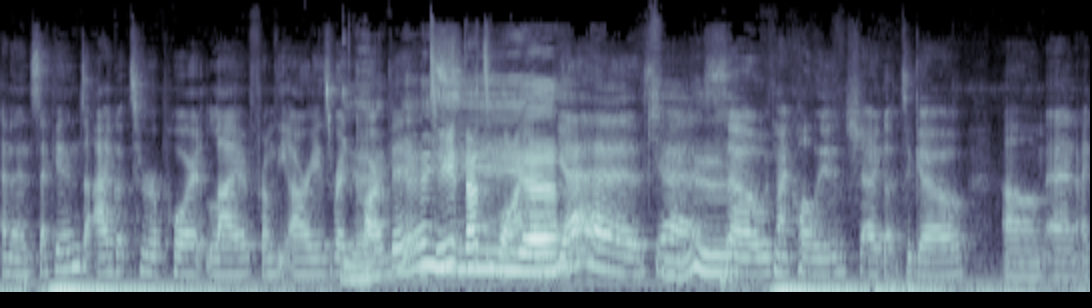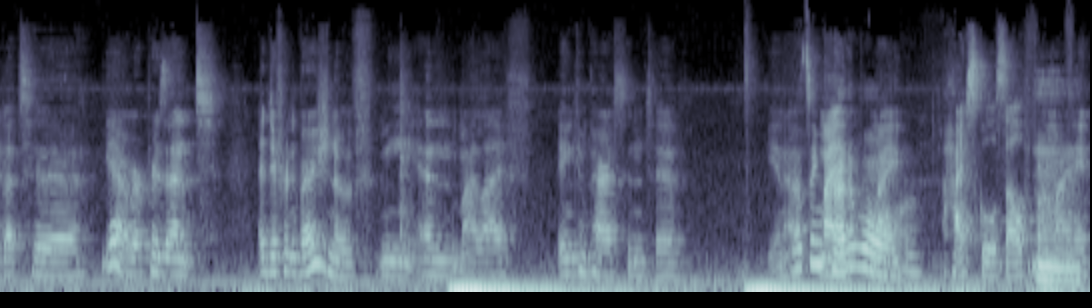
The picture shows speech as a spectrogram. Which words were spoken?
and then second, I got to report live from the ARIAs red Yeah, carpet. yeah, Dude, that's wild. yeah. Yes, yes. So with my college, I got to go, um, and I got to yeah represent a different version of me and my life in comparison to you know That's my- incredible. My, high school self or Mm. my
